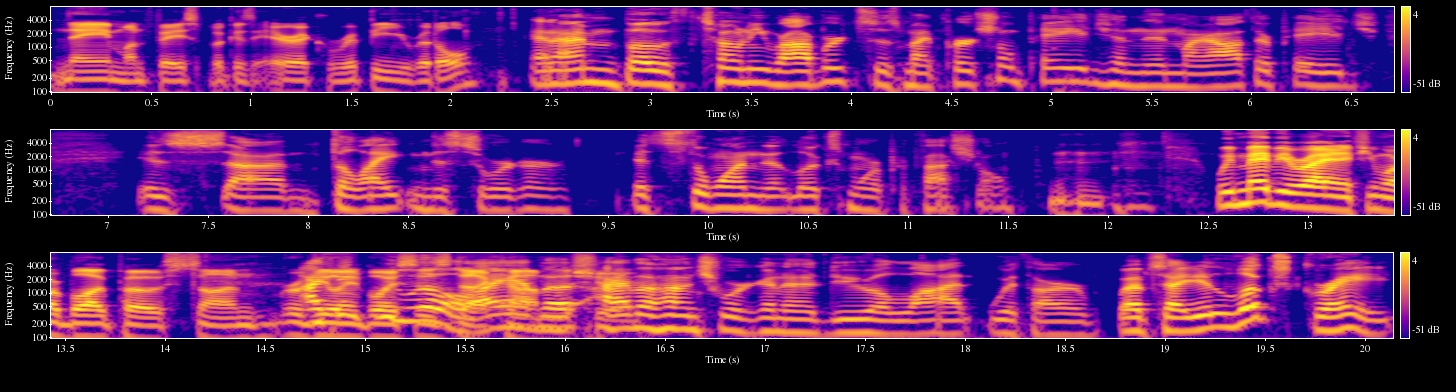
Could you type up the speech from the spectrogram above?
name on Facebook is Eric Rippey Riddle. And I'm both Tony Roberts is my personal page, and then my author page is um, Delight and Disorder it's the one that looks more professional. We may be writing a few more blog posts on I think we will. I have revealingvoices.com a, I have a hunch we're gonna do a lot with our website. It looks great.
